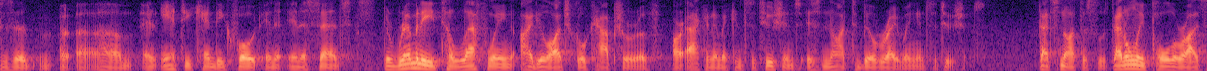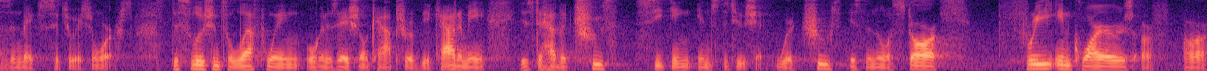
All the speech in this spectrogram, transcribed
is a, a, um, an anti Kendi quote in a, in a sense, the remedy to left wing ideological capture of our academic institutions is not to build right wing institutions. That's not the solution. That only polarizes and makes the situation worse. The solution to left wing organizational capture of the academy is to have a truth seeking institution where truth is the North Star. Free inquirers are, are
